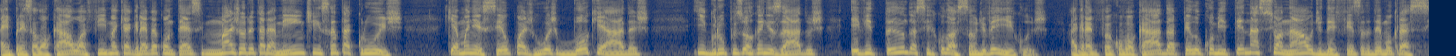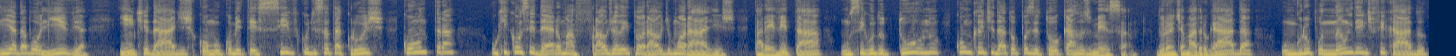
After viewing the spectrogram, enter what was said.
A imprensa local afirma que a greve acontece majoritariamente em Santa Cruz, que amanheceu com as ruas bloqueadas e grupos organizados evitando a circulação de veículos. A greve foi convocada pelo Comitê Nacional de Defesa da Democracia da Bolívia e entidades como o Comitê Cívico de Santa Cruz contra o que considera uma fraude eleitoral de Morales, para evitar um segundo turno com o candidato opositor Carlos Messa. Durante a madrugada, um grupo não identificado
